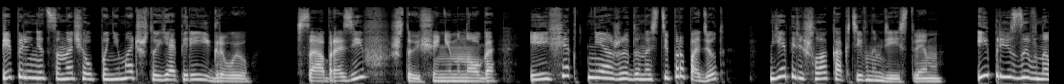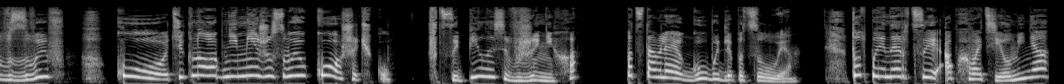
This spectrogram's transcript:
Пепельница начал понимать, что я переигрываю. Сообразив, что еще немного, и эффект неожиданности пропадет, я перешла к активным действиям и, призывно взвыв, «Котик, ну обними же свою кошечку!» вцепилась в жениха, подставляя губы для поцелуя. Тот по инерции обхватил меня,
